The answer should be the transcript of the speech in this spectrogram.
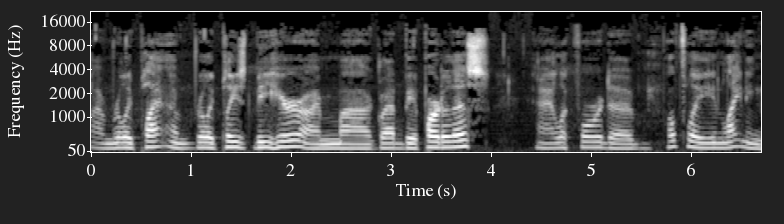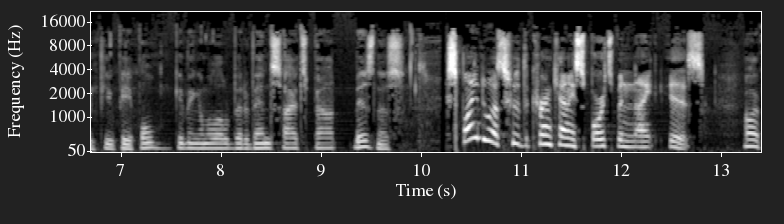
I'm really pla- I'm really pleased to be here. I'm uh, glad to be a part of this, and I look forward to hopefully enlightening a few people, giving them a little bit of insights about business. explain to us who the kern county sportsman night is Well,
